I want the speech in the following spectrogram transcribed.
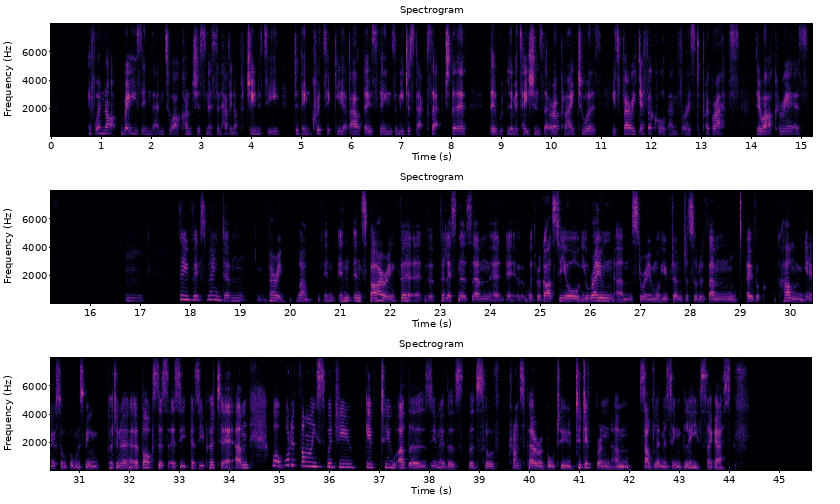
if we're not raising them to our consciousness and having opportunity to think critically about those things and we just accept the the limitations that are applied to us it's very difficult then for us to progress through our careers mm. So you've explained um, very well in, in, inspiring for, for, for listeners um, uh, uh, with regards to your your own um, story and what you've done to sort of um, overcome you know sort of almost being put in a, a box as as you, as you put it. Um, what what advice would you give to others you know that's that's sort of transferable to to different um, self-limiting beliefs I guess?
